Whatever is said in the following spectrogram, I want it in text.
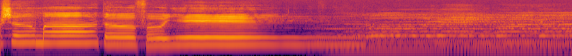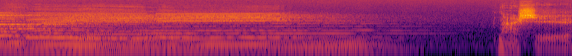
什么的福音？那时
